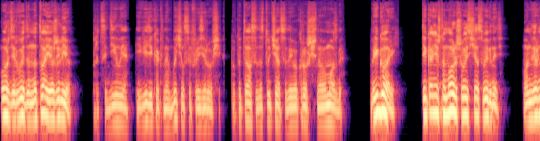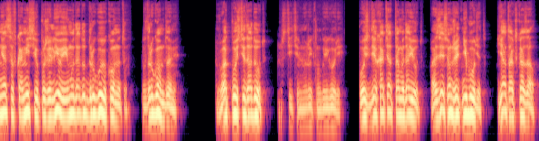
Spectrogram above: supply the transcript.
«Ордер выдан на твое жилье!» Процедил я и, видя, как набычился фрезеровщик, попытался достучаться до его крошечного мозга. «Григорий, ты, конечно, можешь его сейчас выгнать. Он вернется в комиссию по жилью, и ему дадут другую комнату, в другом доме. «Вот пусть и дадут», — мстительно рыкнул Григорий. «Пусть где хотят, там и дают, а здесь он жить не будет. Я так сказал».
